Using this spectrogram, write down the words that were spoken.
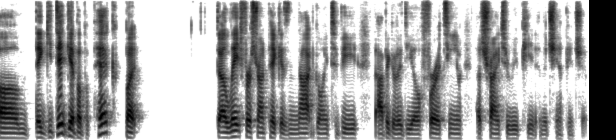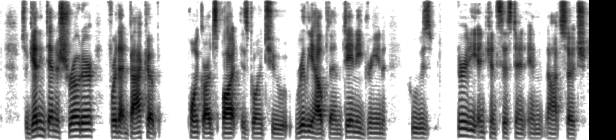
Um, they did give up a pick, but the late first round pick is not going to be that big of a deal for a team that's trying to repeat in the championship. So getting Dennis Schroeder for that backup point guard spot is going to really help them. Danny Green, who's pretty inconsistent and not such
